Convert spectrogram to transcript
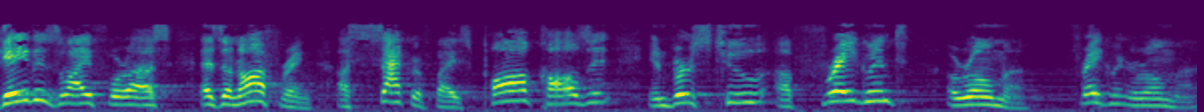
gave His life for us as an offering, a sacrifice. Paul calls it in verse 2 a fragrant aroma. Fragrant aroma.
